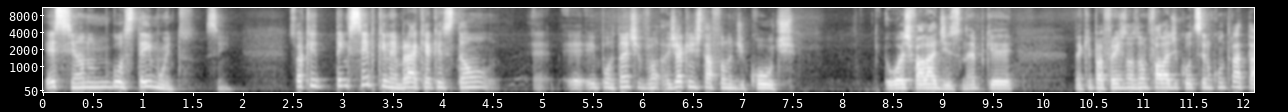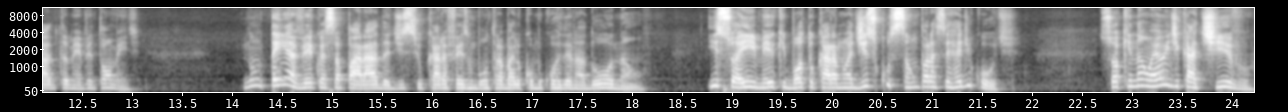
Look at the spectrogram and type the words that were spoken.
Esse ano não gostei muito, sim. Só que tem sempre que lembrar que a questão é, é importante, já que a gente está falando de coach, eu gosto de falar disso, né? Porque Daqui para frente nós vamos falar de coach sendo contratado também, eventualmente. Não tem a ver com essa parada de se o cara fez um bom trabalho como coordenador ou não. Isso aí meio que bota o cara numa discussão para ser head coach. Só que não é um indicativo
